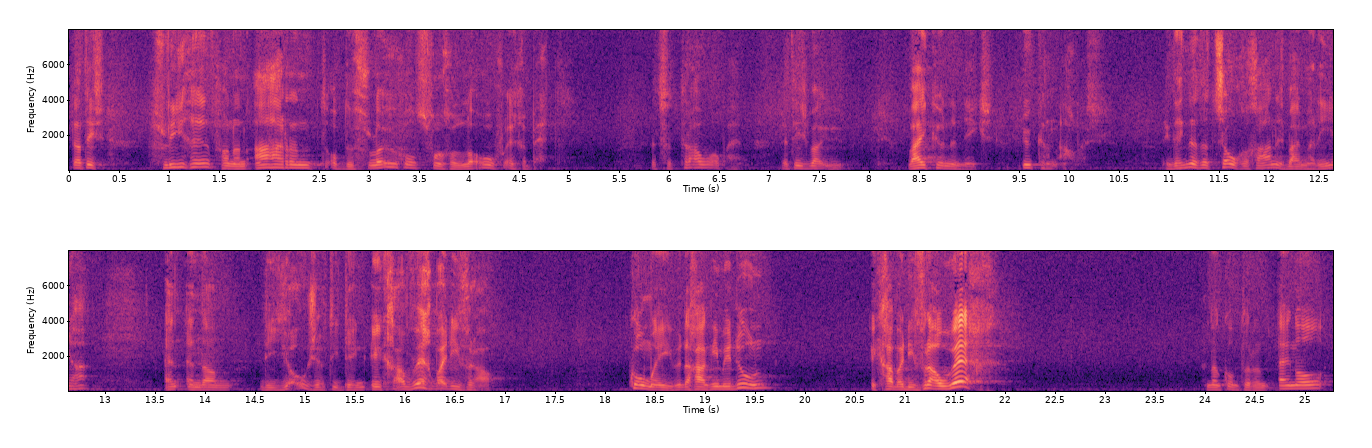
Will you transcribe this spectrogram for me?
Dat is vliegen van een arend op de vleugels van geloof en gebed. Het vertrouwen op Hem. Het is bij u. Wij kunnen niks. U kan alles. Ik denk dat het zo gegaan is bij Maria. En, en dan die Jozef die denkt, ik ga weg bij die vrouw. Kom even, dat ga ik niet meer doen. Ik ga bij die vrouw weg. En dan komt er een engel.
